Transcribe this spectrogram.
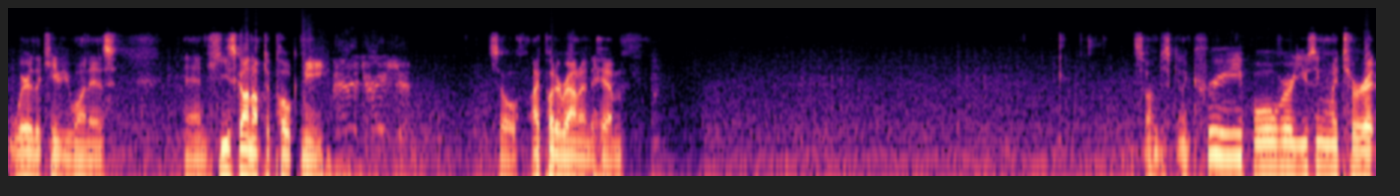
where the KV-1 is. And he's gone up to poke me, Penetration. so I put a round into him. So I'm just going to creep over using my turret,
